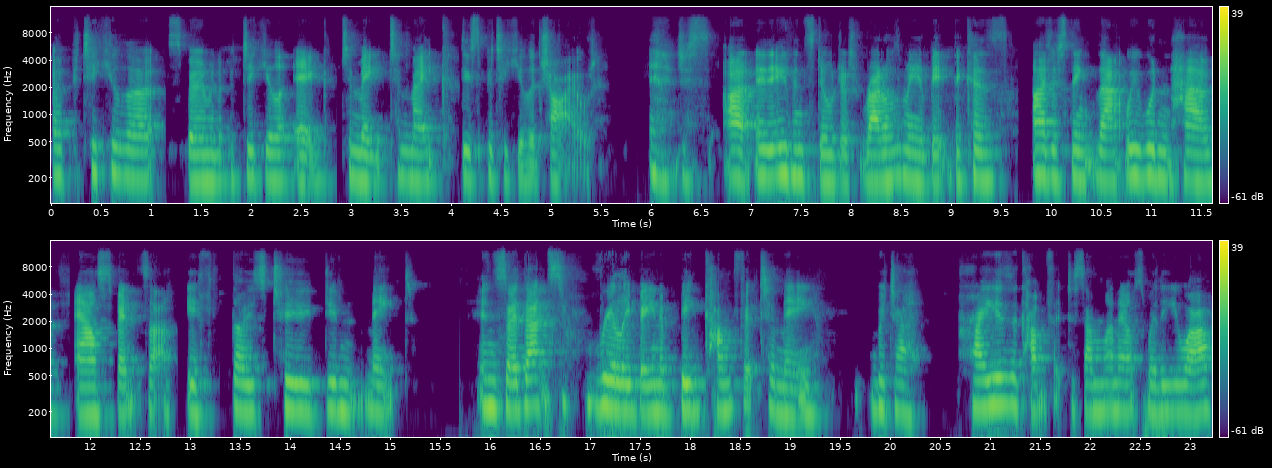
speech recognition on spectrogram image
a particular sperm and a particular egg to meet to make this particular child. And it just, uh, it even still just rattles me a bit because I just think that we wouldn't have our Spencer if those two didn't meet. And so that's really been a big comfort to me, which I pray is a comfort to someone else, whether you are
